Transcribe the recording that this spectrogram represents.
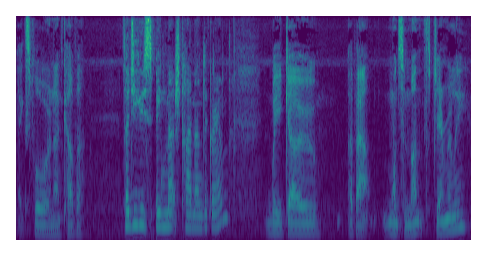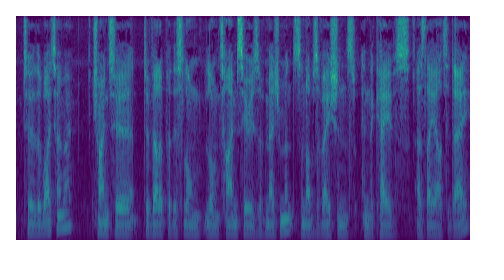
explore and uncover. So, do you spend much time underground? We go about once a month generally to the Waitomo trying to develop this long, long time series of measurements and observations in the caves as they are today.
